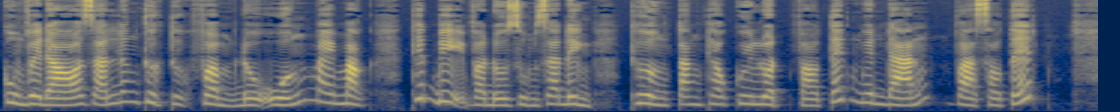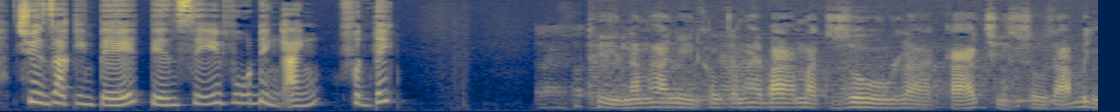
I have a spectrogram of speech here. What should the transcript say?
Cùng với đó, giá lương thực thực phẩm, đồ uống, may mặc, thiết bị và đồ dùng gia đình thường tăng theo quy luật vào Tết Nguyên đán và sau Tết. Chuyên gia kinh tế tiến sĩ Vũ Đình Ánh phân tích. Thì năm 2023 mặc dù là cái chỉ số giá bình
